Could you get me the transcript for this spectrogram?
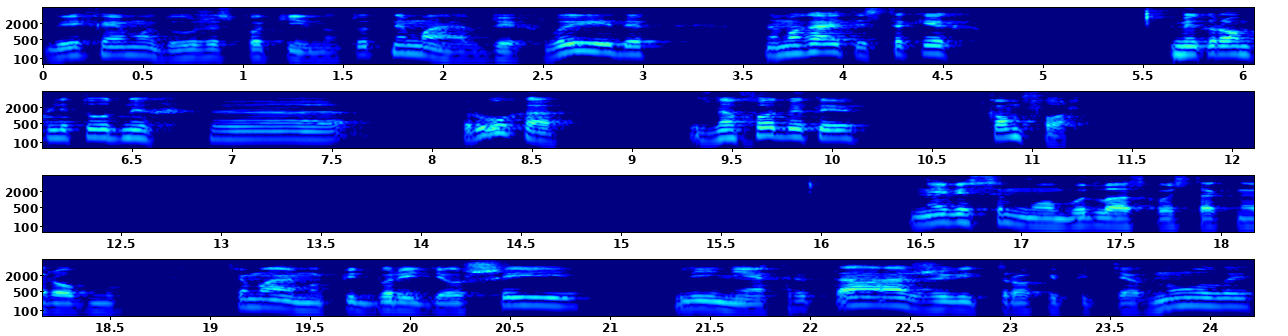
Дихаємо дуже спокійно. Тут немає вдих-видих. Намагайтесь в таких мікроамплітудних е- рухах знаходити комфорт. Не вісимо, будь ласка, ось так не робимо. Тримаємо підборіддя у шиї, лінія хребта, живіт трохи підтягнули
